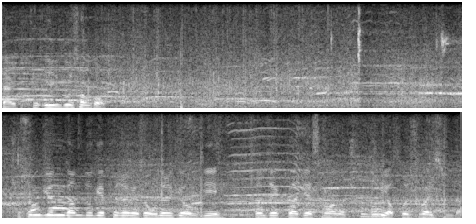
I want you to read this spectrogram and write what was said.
자이트 1구 성공. 추승균 감독의 표정에서 오늘 경기 현재까지의 상황을 충분히 엿볼 수가 있습니다.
